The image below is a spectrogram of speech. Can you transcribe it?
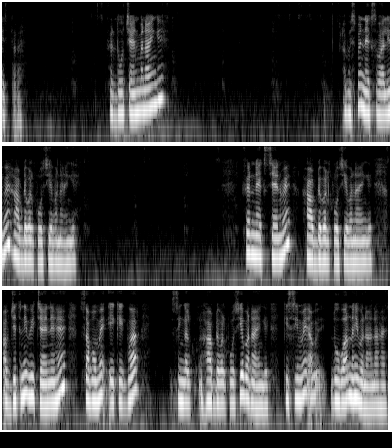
इस तरह। फिर दो चैन बनाएँगे। अब इसमें नेक्स्ट वाली में हाफ़ डबल क्रोशिया बनाएँगे। फिर नेक्स्ट चैन में हाफ़ डबल क्रोशिया बनाएँगे। अब जितनी भी चैनें हैं, सबों में एक एक बार सिंगल हाफ़ डबल क्रोशिया बनाएँगे। किसी में अब दो बार नहीं बनाना है।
